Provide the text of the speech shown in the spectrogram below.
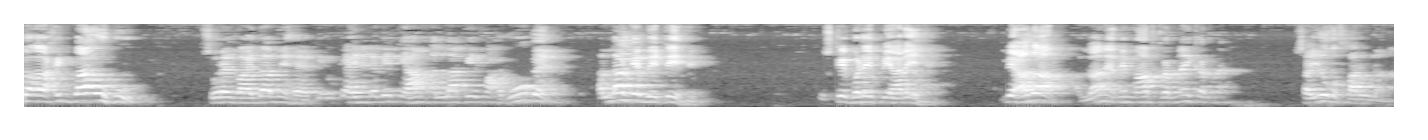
واحبا سورہ معاہدہ میں ہے کہ وہ کہنے لگے کہ ہم اللہ کے محبوب ہیں، اللہ کے بیٹے ہیں، اس کے بڑے پیارے ہیں۔ لہذا اللہ نے ہمیں معاف کرنا ہی کرنا ہے سیو کو فارو لانا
